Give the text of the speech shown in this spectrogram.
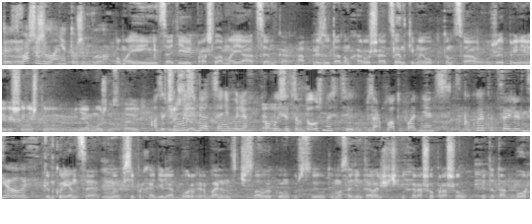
То есть ваше желание тоже было? По моей инициативе прошла моя оценка, а по результатам хорошей оценки моего потенциала уже приняли решение, что меня можно ставить А зачем вы себя оценивали? Повыситься в должности, зарплату поднять? С какой это целью делалось? Конкуренция. Мы все проходили отбор, вербальный, числовой конкурс. И вот у нас один товарищ очень хорошо прошел этот отбор.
